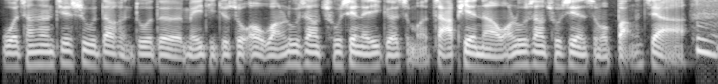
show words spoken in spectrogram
我常常接触到很多的媒体，就说哦，网络上出现了一个什么诈骗啊，网络上出现什么绑架啊、嗯，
